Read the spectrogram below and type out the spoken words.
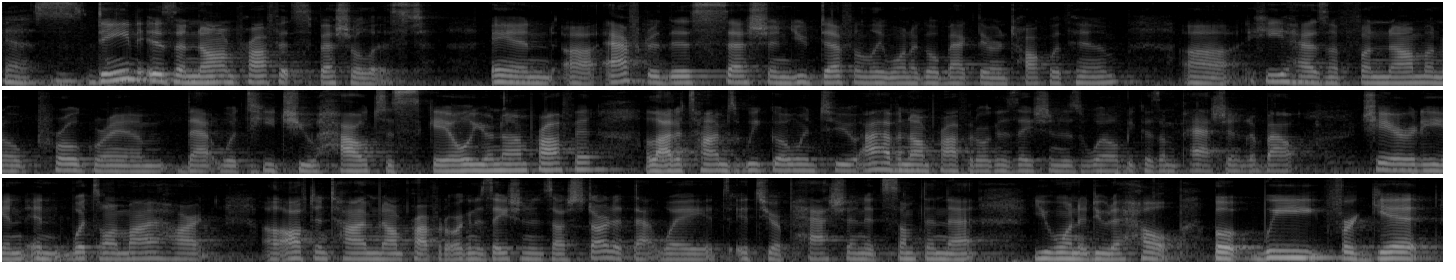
Yes. Dean is a nonprofit specialist. And uh, after this session, you definitely want to go back there and talk with him. Uh, he has a phenomenal program that will teach you how to scale your nonprofit. A lot of times we go into, I have a nonprofit organization as well because I'm passionate about charity and, and what's on my heart. Uh, oftentimes, nonprofit organizations are started that way. It's, it's your passion, it's something that you want to do to help. But we forget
